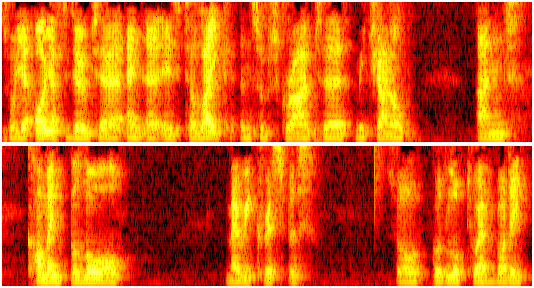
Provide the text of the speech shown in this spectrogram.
so yeah, all you have to do to enter is to like and subscribe to my channel and comment below Merry Christmas. So good luck to everybody.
